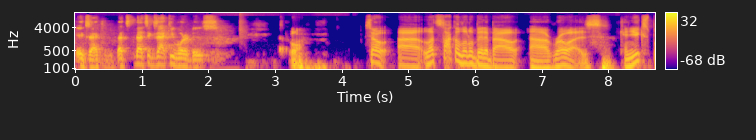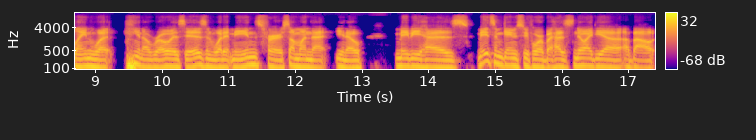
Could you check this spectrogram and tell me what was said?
exactly. That's that's exactly what it is. Cool. So uh, let's talk a little bit about uh, ROAS. Can you explain what you know ROAS is and what it means for someone that you know maybe has made some games before but has no idea about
